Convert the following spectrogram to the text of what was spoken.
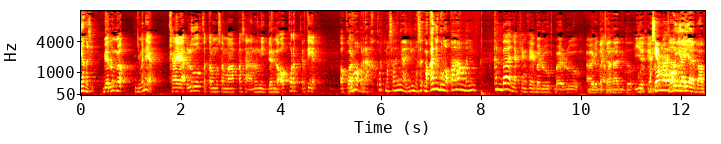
Ya nggak sih? biar lu nggak gimana ya kayak lu ketemu sama pasangan lu nih biar nggak awkward ngerti nggak Gue awkward gak pernah akut masalahnya anjing. Makanya gue gak paham anjing. Kan banyak yang kayak baru baru uh, Baru pacaran gitu. iya Masih hangat. Oh iya iya paham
